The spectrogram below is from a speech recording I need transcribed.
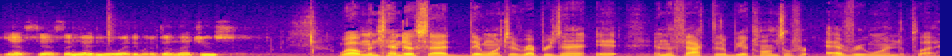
Yes, yes. Any idea why they might have done that, Juice? Well, Nintendo said they want to represent it in the fact that it'll be a console for everyone to play.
